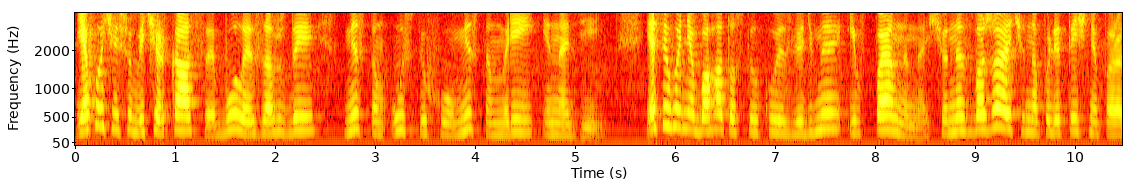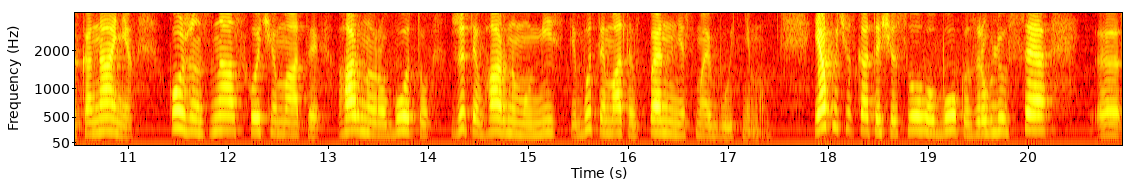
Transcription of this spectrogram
я хочу, щоб Черкаси були завжди містом успіху, містом мрій і надій. Я сьогодні багато спілкуюся з людьми і впевнена, що незважаючи на політичні переконання, кожен з нас хоче мати гарну роботу, жити в гарному місті, бути мати впевненість в майбутньому. Я хочу сказати, що з свого боку зроблю все е,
